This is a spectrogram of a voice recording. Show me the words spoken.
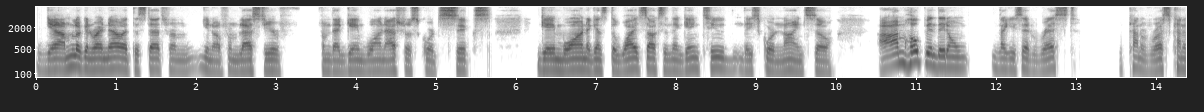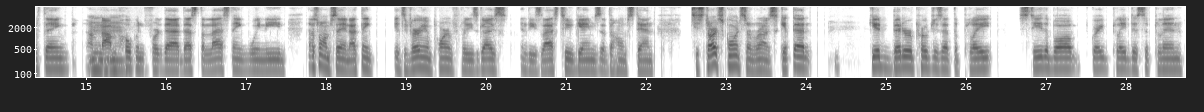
Yeah, I'm looking right now at the stats from you know from last year from that game one. Astros scored six, game one against the White Sox, and then game two they scored nine. So I'm hoping they don't, like you said, rest kind of rust kind of thing. I'm mm-hmm. not I'm hoping for that. That's the last thing we need. That's what I'm saying. I think it's very important for these guys in these last two games of the homestand to start scoring some runs, get that, get better approaches at the plate, see the ball, great play discipline,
